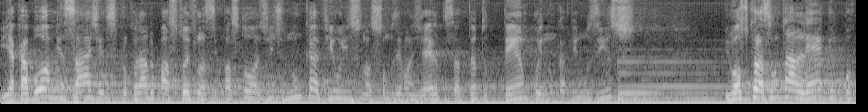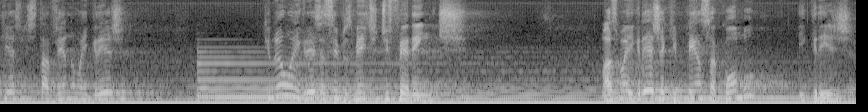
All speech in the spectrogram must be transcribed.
e acabou a mensagem, eles procuraram o pastor e falaram assim: Pastor, a gente nunca viu isso, nós somos evangélicos há tanto tempo e nunca vimos isso. E nosso coração está alegre porque a gente está vendo uma igreja que não é uma igreja simplesmente diferente, mas uma igreja que pensa como igreja.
